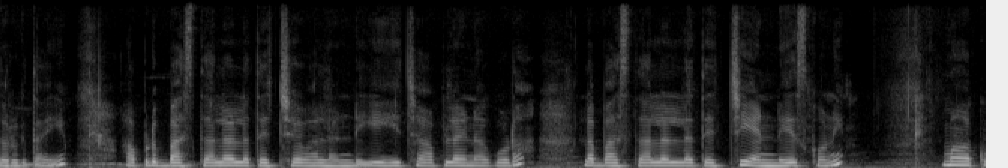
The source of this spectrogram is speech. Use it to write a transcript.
దొరుకుతాయి. అప్పుడు బస్తాలలో తెచ్చేవాళ్ళండి. ఏ చేపలైనా కూడా ఇలా బస్తాలలో తెచ్చి ఎండేసుకొని మాకు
